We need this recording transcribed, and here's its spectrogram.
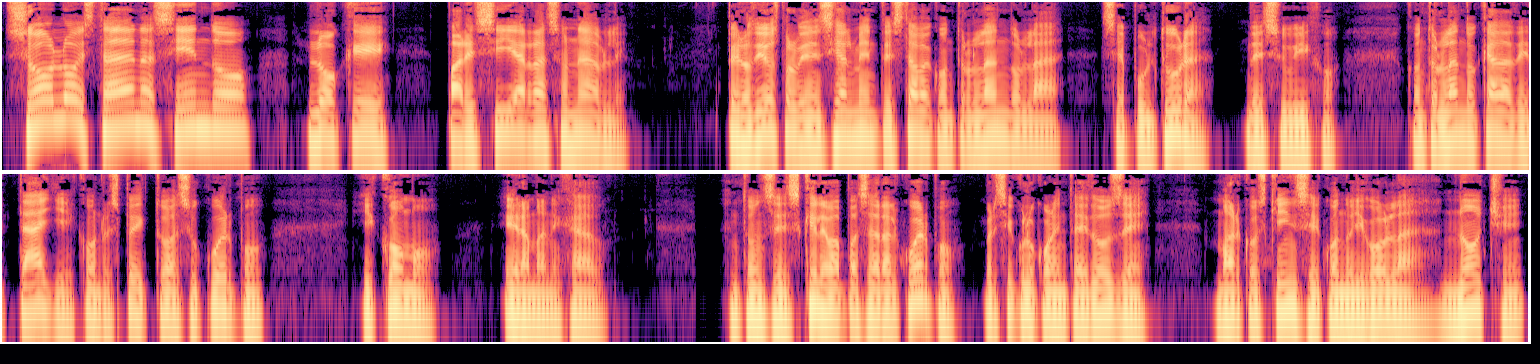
Solo están haciendo lo que parecía razonable. Pero Dios providencialmente estaba controlando la sepultura de su Hijo, controlando cada detalle con respecto a su cuerpo y cómo era manejado. Entonces, ¿qué le va a pasar al cuerpo? Versículo 42 de Marcos 15, cuando llegó la noche,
